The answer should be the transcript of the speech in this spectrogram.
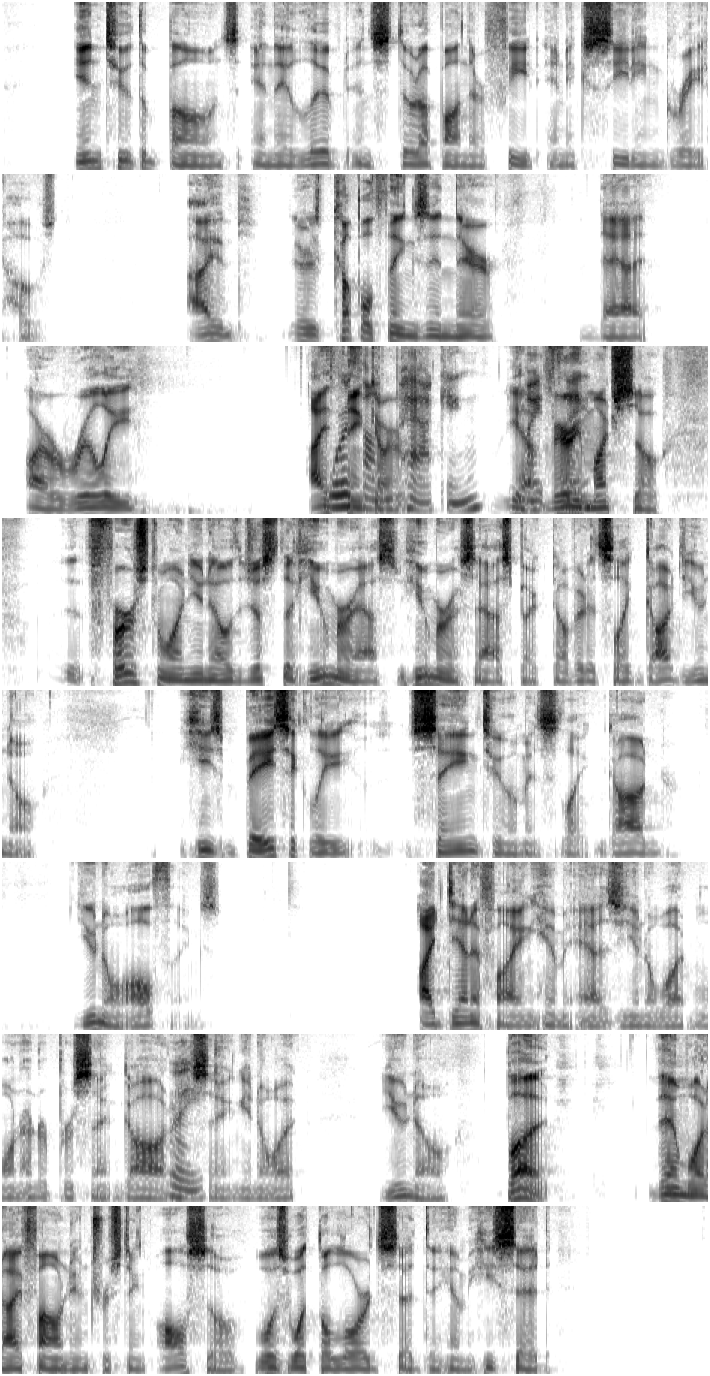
into the bones, and they lived and stood up on their feet, an exceeding great host. I there's a couple things in there that are really, I Worth think, are unpacking. you yeah, very say. much so. First one, you know, just the humor as, humorous aspect of it. It's like God, you know, he's basically saying to him, "It's like God, you know all things." Identifying him as, you know what, one hundred percent God, and Right. saying, you know what, you know. But then what I found interesting also was what the Lord said to him. He said,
